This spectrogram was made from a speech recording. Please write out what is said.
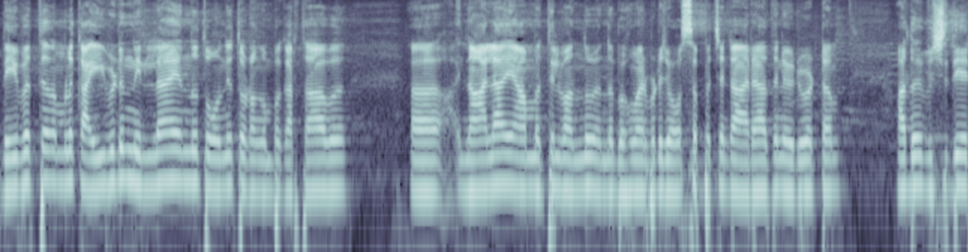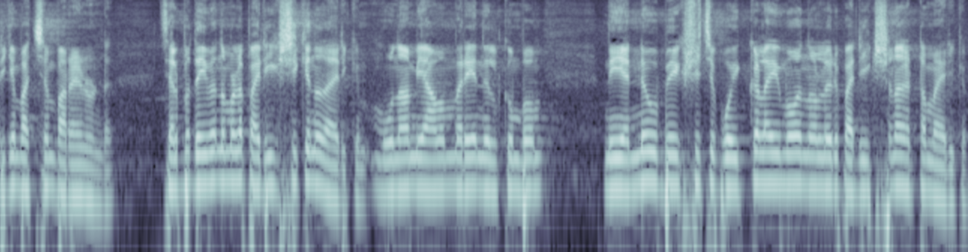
ദൈവത്തെ നമ്മൾ കൈവിടുന്നില്ല എന്ന് തോന്നി തുടങ്ങുമ്പോൾ കർത്താവ് നാലായാമത്തിൽ വന്നു എന്ന് ബഹുമാനപ്പെട്ട ജോസഫ് അച്ഛന്റെ ആരാധന ഒരു വട്ടം അത് വിശദീകരിക്കുമ്പോൾ അച്ഛൻ പറയണുണ്ട്. ചിലപ്പോൾ ദൈവം നമ്മളെ പരീക്ഷിക്കുന്നതായിരിക്കും. മൂന്നാം യാമം വരെ നിൽക്കുമ്പം നീ എന്നെ ഉപേക്ഷിച്ച് പോയിക്കളയുമോ എന്നുള്ളൊരു പരീക്ഷണ ഘട്ടമായിരിക്കും.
